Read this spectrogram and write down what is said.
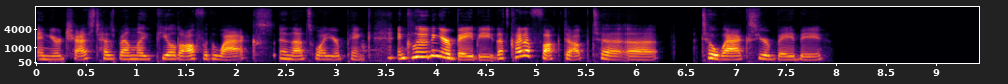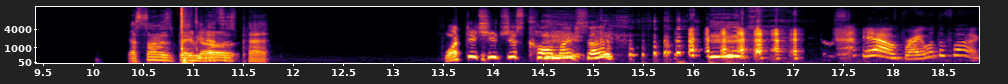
and your chest has been like peeled off with wax, and that's why you're pink, including your baby. That's kind of fucked up to uh to wax your baby. That's not his baby, that's his pet. What did you just call my son? yeah, right. What the fuck?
